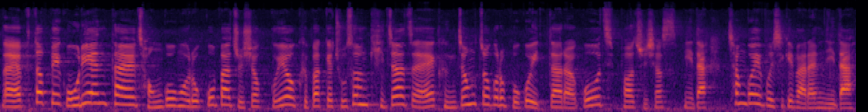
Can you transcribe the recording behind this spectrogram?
네, 애프터픽 오리엔탈 전공으로 꼽아주셨고요. 그 밖에 조선 기자재 긍정적으로 보고 있다라고 짚어주셨습니다. 참고해 보시기 바랍니다.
